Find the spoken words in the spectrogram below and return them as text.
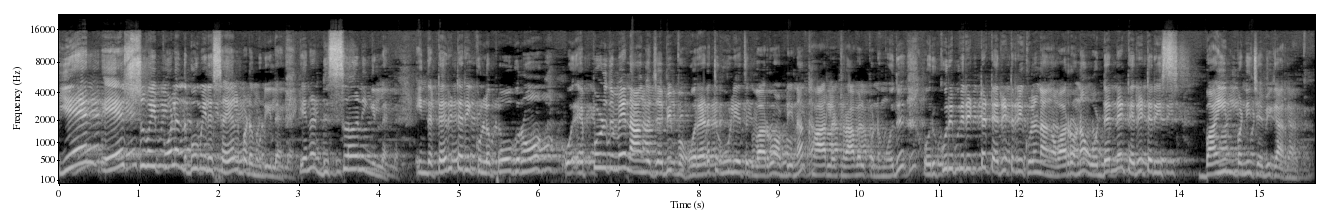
ஏன் இயேசுவை போல இந்த பூமியில் செயல்பட முடியல? ஏன்னா டிசர்னிங் இல்லை. இந்த டெரிட்டரிக்குள்ளே போகிறோம். எப்பொழுதுமே நாங்கள் ஜெபிப்போம். ஒரு இடத்துக்கு ஊழியத்துக்கு வர்றோம் அப்படின்னா காரில் ட்ராவல் பண்ணும்போது ஒரு குறிப்பிட்ட டெரிட்டரிக்குள்ளே நாங்கள் வர்றோம்னா உடனே டெரிட்டரிஸ் பைன் பண்ணி ஜெபிக்க ஆரம்பிப்போம்.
